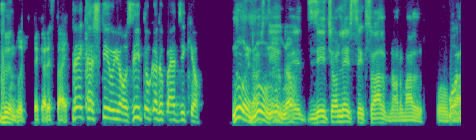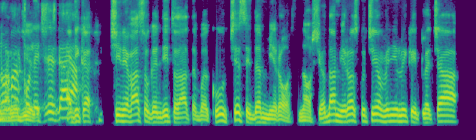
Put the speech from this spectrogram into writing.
gânduri pe care stai. Cred că știu eu. Zi tu că după aia zic eu. Nu, Dar nu, știu nu, că nu. zici o legi sexual normal. O, O, normal, analogie. colegi. Deci de-aia, Adică cineva s-a gândit odată, bă, cu ce să-i dăm miros? No, și eu dat miros cu ce i-a venit lui că îi plăcea,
